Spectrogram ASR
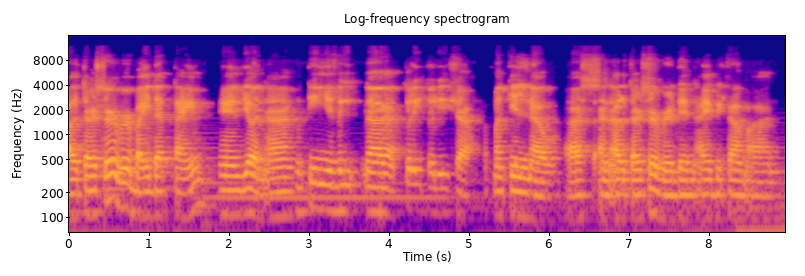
altar server by that time. And yon, uh, continuously na tuloy-tuloy siya up until now as an altar server. Then I become an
